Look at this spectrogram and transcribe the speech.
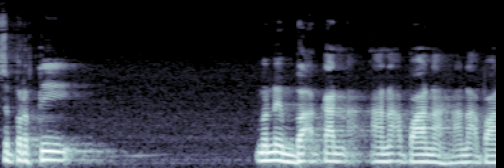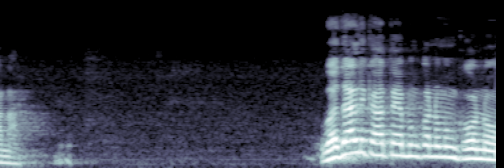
seperti menembakkan anak panah, anak panah. Wadali kata mengkono-mengkono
